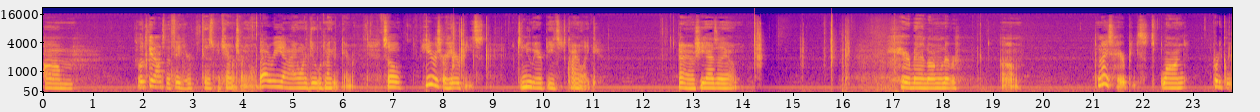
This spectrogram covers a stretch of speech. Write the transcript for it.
Um, so let's get on to the figure because my camera's running on battery and I want to do it with my good camera. So here is her hairpiece. It's a new hairpiece. It's kind of like I don't know. She has a um, hairband on, whatever. Um, nice hairpiece. It's blonde. Pretty cool.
